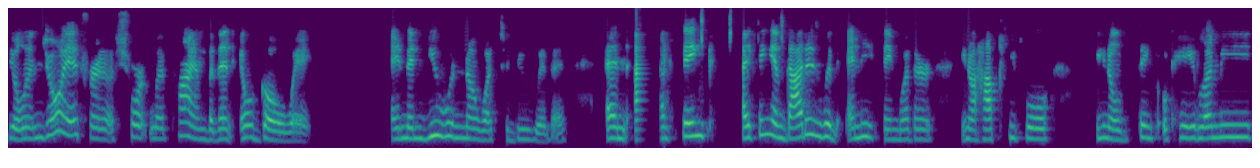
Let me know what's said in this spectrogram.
you'll enjoy it for a short lived time but then it'll go away and then you wouldn't know what to do with it and i think i think and that is with anything whether you know how people you know think okay let me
